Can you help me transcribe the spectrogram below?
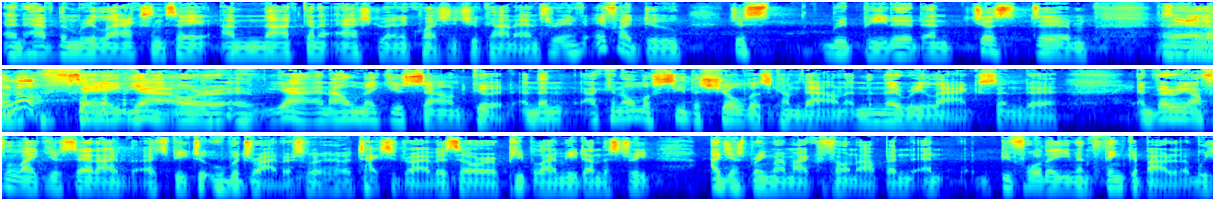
and have them relax and say, I'm not going to ask you any questions you can't answer. If, if I do, just repeat it and just um, say, I don't know. say, yeah, or uh, yeah, and I'll make you sound good. And then I can almost see the shoulders come down and then they relax. And uh, and very often, like you said, I, I speak to Uber drivers or, or, taxi drivers or people I meet on the street. I just bring my microphone up, and, and before they even think about it, we,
